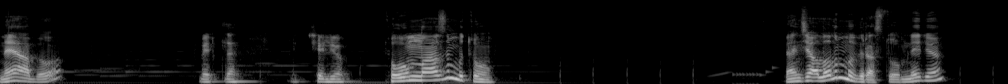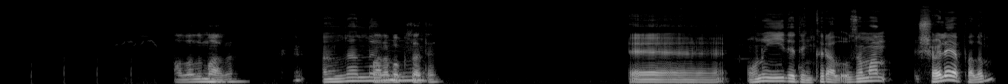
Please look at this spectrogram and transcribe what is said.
Ne abi o? Bekle. Geliyor. Tohum lazım mı tohum? Bence alalım mı biraz tohum? Ne diyorsun? Alalım abi. Alalım. Para bok zaten. Ee, onu iyi dedin kral. O zaman şöyle yapalım.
